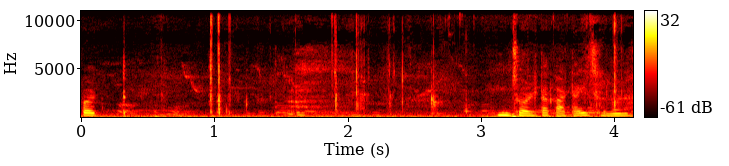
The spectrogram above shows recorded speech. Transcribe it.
বাট জলটা কাটাই ছিল না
